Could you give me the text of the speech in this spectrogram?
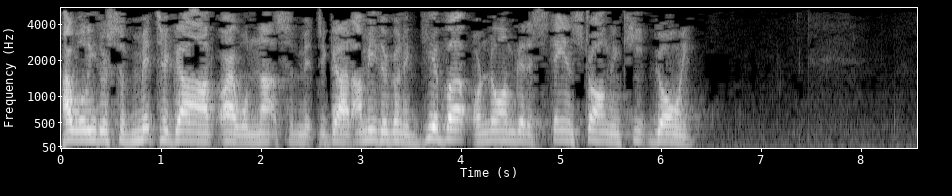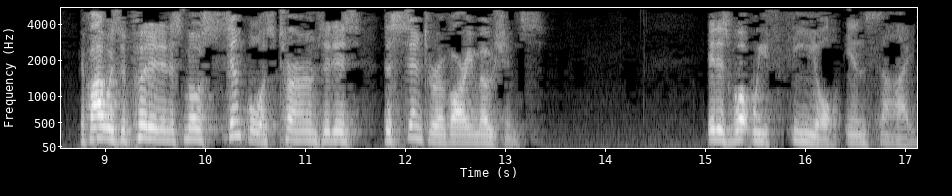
I will either submit to God or I will not submit to God. I'm either going to give up or no, I'm going to stand strong and keep going. If I was to put it in its most simplest terms, it is the center of our emotions. It is what we feel inside.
